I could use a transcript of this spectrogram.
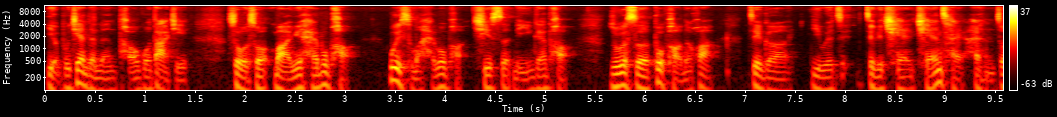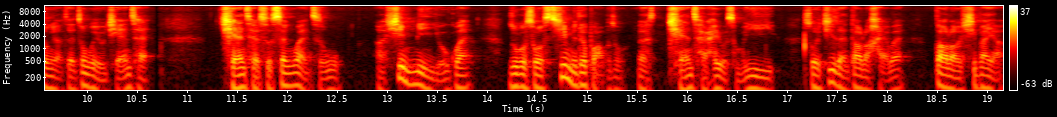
也不见得能逃过大劫。所以我说，马云还不跑，为什么还不跑？其实你应该跑。如果是不跑的话，这个以为这这个钱钱财还很重要，在中国有钱财，钱财是身外之物啊，性命攸关。如果说性命都保不住，那钱财还有什么意义？说既然到了海外，到了西班牙，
